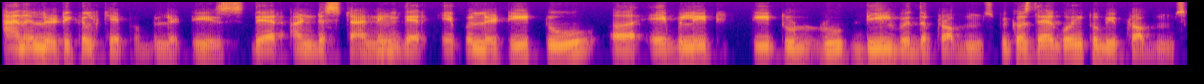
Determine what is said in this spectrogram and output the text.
analytical capabilities, their understanding, mm-hmm. their ability to uh, ability to do, deal with the problems because there are going to be problems.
